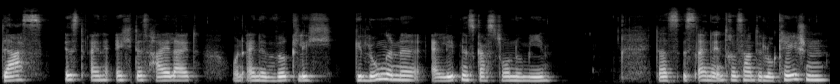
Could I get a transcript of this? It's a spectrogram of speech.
Das ist ein echtes Highlight und eine wirklich gelungene Erlebnisgastronomie. Das ist eine interessante Location,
